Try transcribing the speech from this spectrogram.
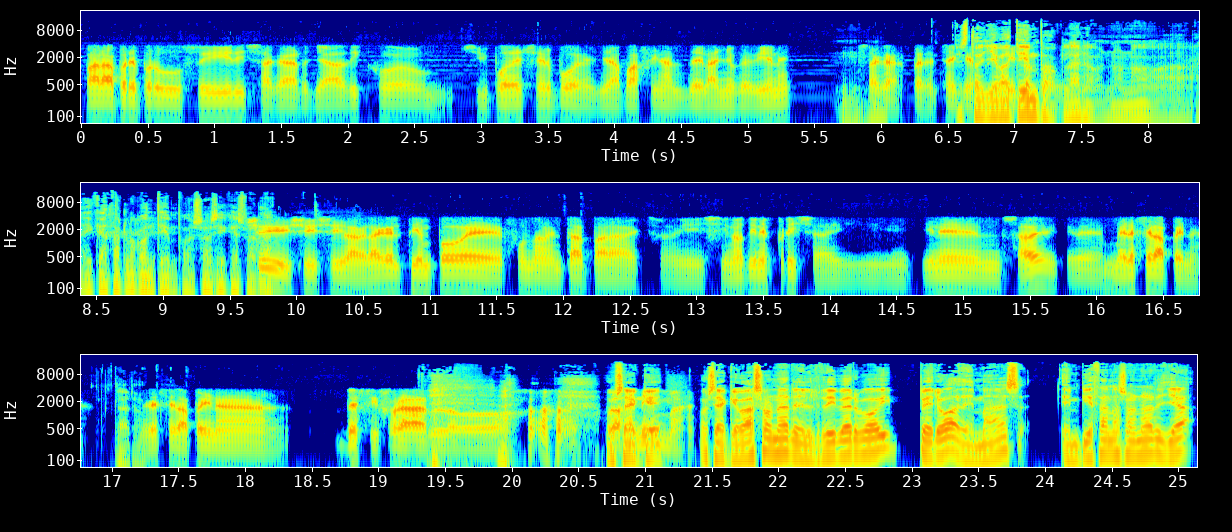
para preproducir y sacar ya discos, si puede ser, pues ya para final del año que viene. Pero este que Esto lleva tiempo, claro. No, no, hay que hacerlo con tiempo, eso sí que es verdad. Sí, sí, sí, la verdad que el tiempo es fundamental para esto. Y si no tienes prisa y tienes, ¿sabes? Merece la pena. Merece la pena descifrar los, O sea, que, o sea que va a sonar el River Boy, pero además empiezan a sonar ya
